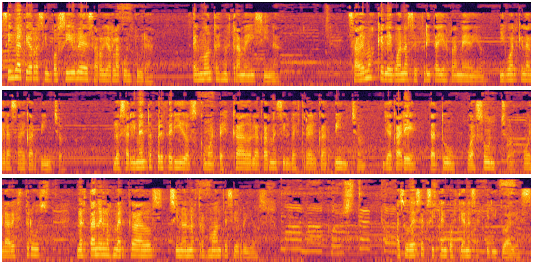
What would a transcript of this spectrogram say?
Sin la tierra es imposible desarrollar la cultura. El monte es nuestra medicina. Sabemos que la iguana se frita y es remedio, igual que la grasa de carpincho. Los alimentos preferidos como el pescado, la carne silvestre del carpincho, yacaré, tatú, guasuncho o el avestruz no están en los mercados, sino en nuestros montes y ríos. A su vez existen cuestiones espirituales.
